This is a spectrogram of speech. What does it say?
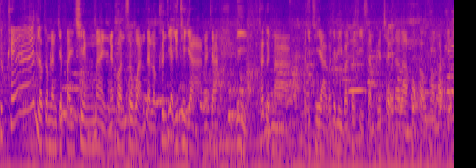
ทุกคนเรากำลังจะไปเชียงใหม่นครสวรรค์แต่เราขึ้นที่อยุธยานะจ๊ะนี่ถ้าเกิดมาอยุธยาก็จะมีวัดพระศรีสันเพชรชัยวัฒนารามภูเขาทองวัดเยอะ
